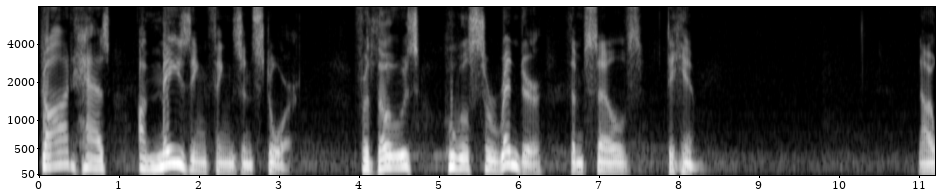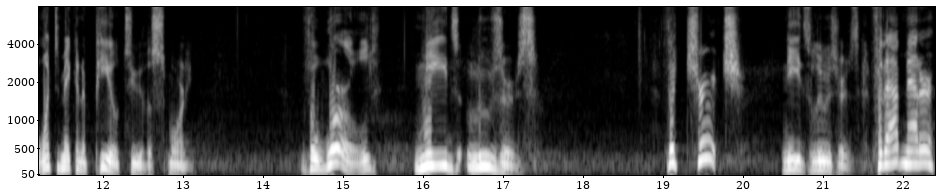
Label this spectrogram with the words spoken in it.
God has amazing things in store for those who will surrender themselves to Him. Now, I want to make an appeal to you this morning. The world needs losers. The church needs losers. For that matter,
